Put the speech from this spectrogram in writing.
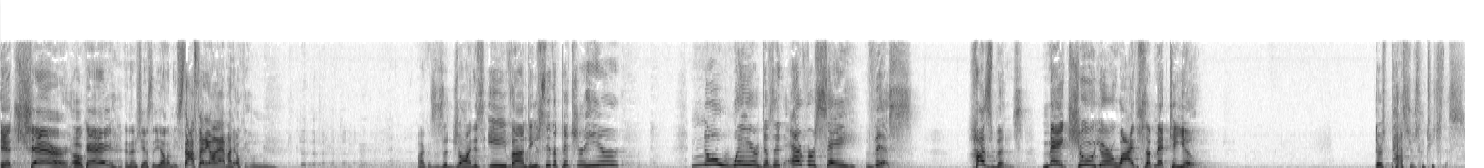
it's shared, okay? And then she has to yell at me, stop spending all that money. Okay. Why? Because it's a joint, it's even. Do you see the picture here? Nowhere does it ever say this Husbands, make sure your wives submit to you. There's pastors who teach this.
